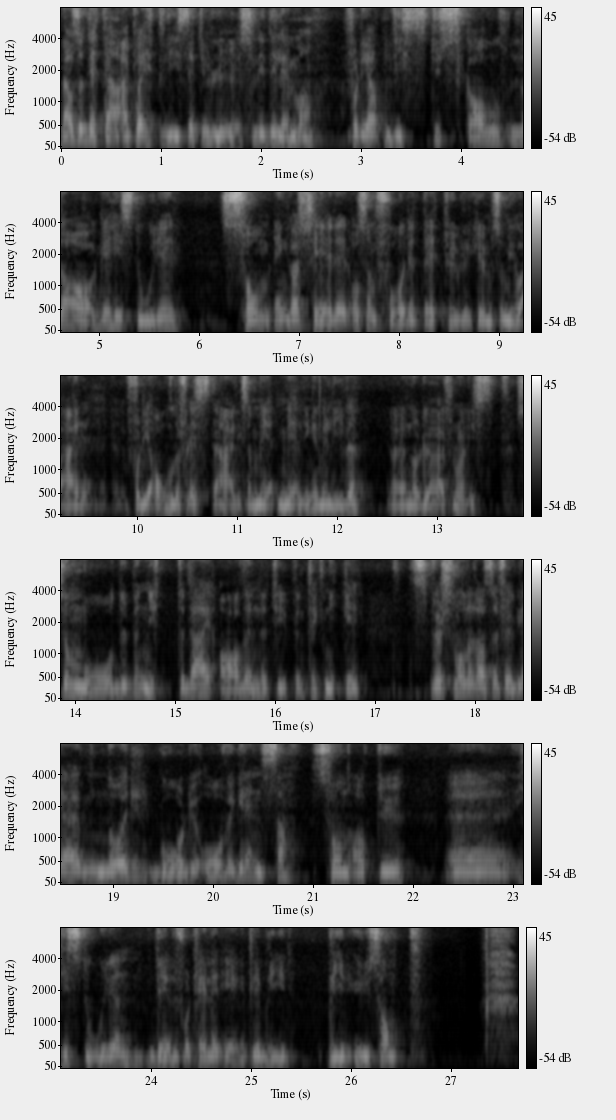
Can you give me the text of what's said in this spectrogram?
Nei, altså Dette er på et vis et uløselig dilemma. fordi at hvis du skal lage historier som engasjerer, og som får et bredt publikum, som jo er for de aller fleste er liksom meningen med livet eh, når du er journalist, så må du benytte deg av denne typen teknikker Spørsmålet da selvfølgelig er når går du over grensa, sånn at du eh, historien, det du forteller, egentlig blir, blir usant?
